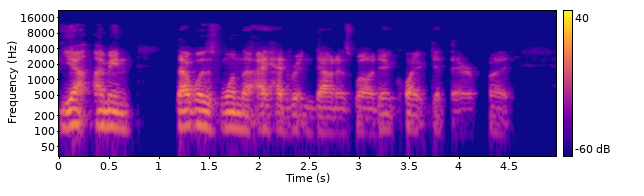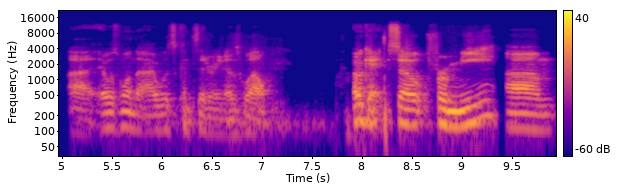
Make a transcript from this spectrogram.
Yeah, I mean, that was one that I had written down as well. I didn't quite get there, but uh, it was one that I was considering as well. Okay, so for me, um,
